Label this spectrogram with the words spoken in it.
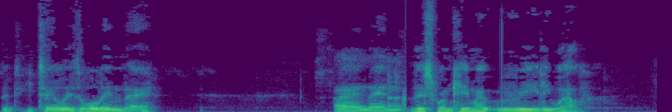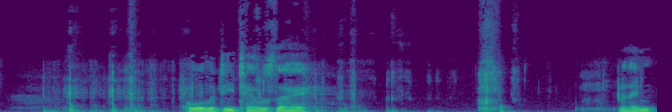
The detail is all in there. And then this one came out really well. All the details there. And then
